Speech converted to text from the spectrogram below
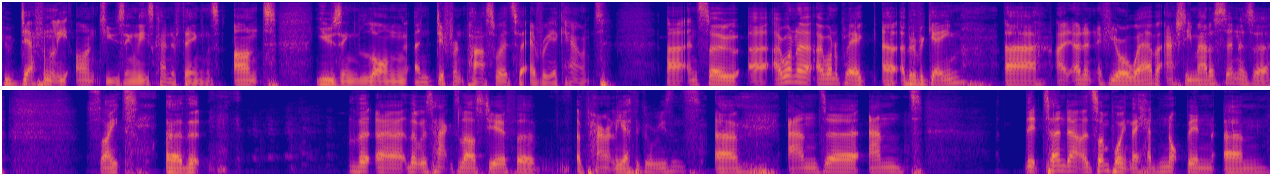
who definitely aren't using these kind of things, aren't using long and different passwords for every account. Uh, and so uh, I want to I want to play a, a, bit of a game. Uh, I, I, don't know if you're aware, but Ashley Madison is a site uh, that that uh, that was hacked last year for apparently ethical reasons, um, and and it turned out at some point they had not been um,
